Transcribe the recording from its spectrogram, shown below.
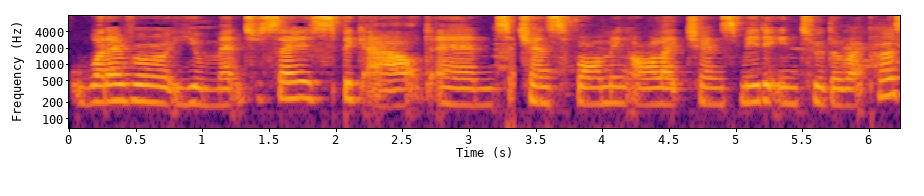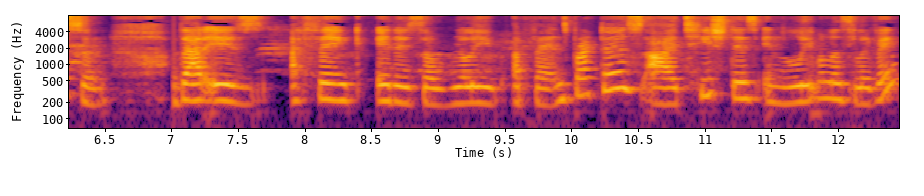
whatever you meant to say speak out and transforming or like transmit it into the right person. That is, I think it is a really advanced practice. I teach this in Limitless Living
